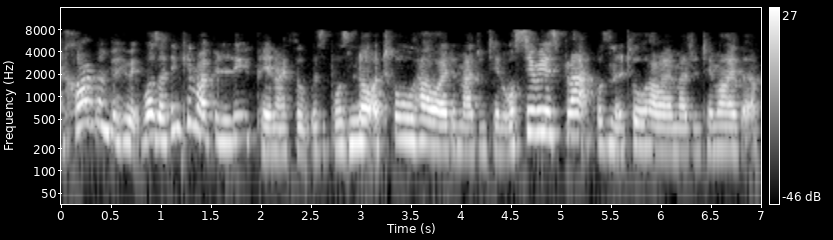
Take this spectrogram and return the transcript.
I can't remember who it was. I think it might have been Lupin. I thought was was not at all how I'd imagined him, or Sirius Black wasn't at all how I imagined him either.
